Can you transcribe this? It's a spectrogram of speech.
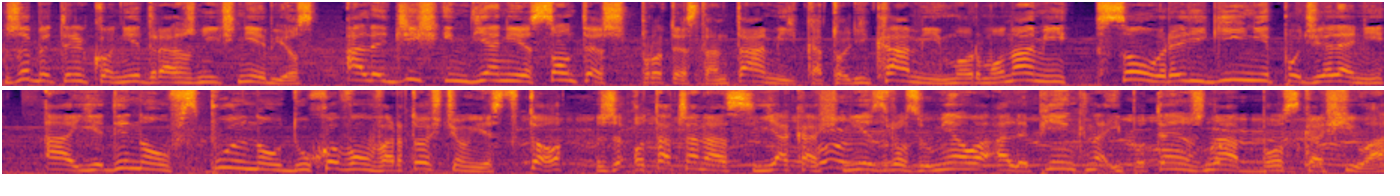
żeby tylko nie drażnić niebios, ale dziś Indianie są też protestantami, katolikami, mormonami, są religijnie podzieleni, a jedyną wspólną duchową wartością jest to, że otacza nas jakaś niezrozumiała, ale piękna i potężna boska siła,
